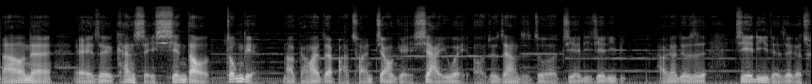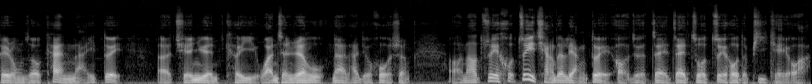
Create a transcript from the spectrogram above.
然后呢，哎，这个看谁先到终点，然后赶快再把船交给下一位哦，就这样子做接力接力比，好像就是接力的这个吹龙舟，看哪一队呃全员可以完成任务，那他就获胜哦。然后最后最强的两队哦，就再再做最后的 PK 哇。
